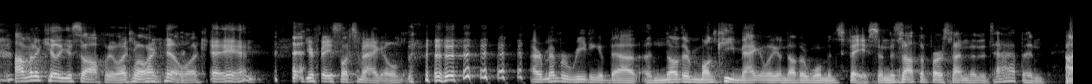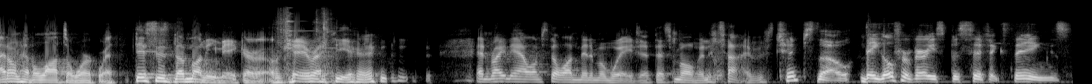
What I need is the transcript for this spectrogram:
I'm gonna kill you softly, like Lauryn Hill, okay? And your face looks mangled. I remember reading about another monkey mangling another woman's face, and it's not the first time that it's happened. I don't have a lot to work with. This is the moneymaker, okay, right here. and right now, I'm still on minimum wage at this moment in time. Chimps, though, they go for very specific things.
